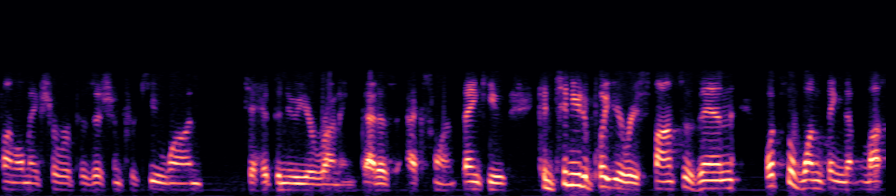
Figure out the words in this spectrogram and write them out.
funnel, make sure we're positioned for Q1 to hit the new year running. That is excellent. Thank you. Continue to put your responses in. What's the one thing that must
